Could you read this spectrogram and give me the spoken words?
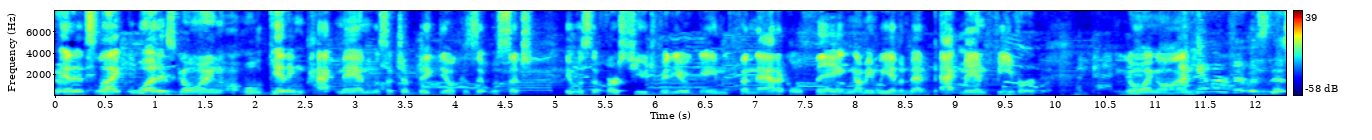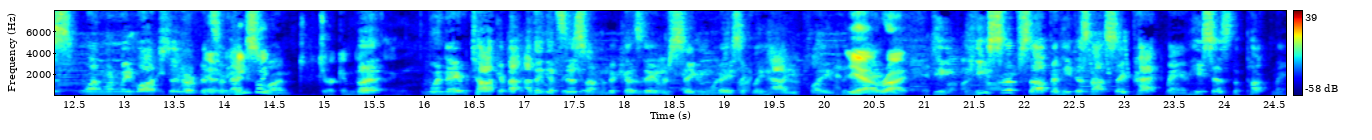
and it's like, what is going on? Well, getting Pac Man was such a big deal because it was such, it was the first huge video game fanatical thing. I mean, we haven't had Pac Man fever going on. I can't remember if it was this one when we watched it or if it's the next like one. jerking that But thing. When they talk about, I think it's this one because they were singing basically how you played the Yeah, game. right. He he slips up and he does not say Pac-Man. He says the Puck-Man.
